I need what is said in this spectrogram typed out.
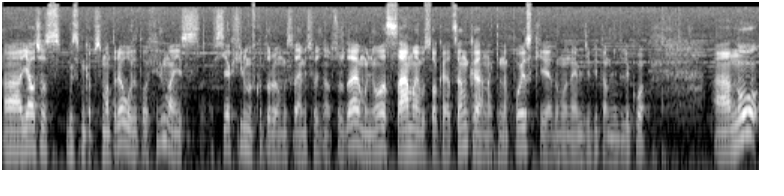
А, Я вот сейчас быстренько посмотрел вот этого фильма. Из всех фильмов, которые мы с вами сегодня обсуждаем, у него самая высокая оценка на кинопоиске, я думаю, на MDB там недалеко. А, ну,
